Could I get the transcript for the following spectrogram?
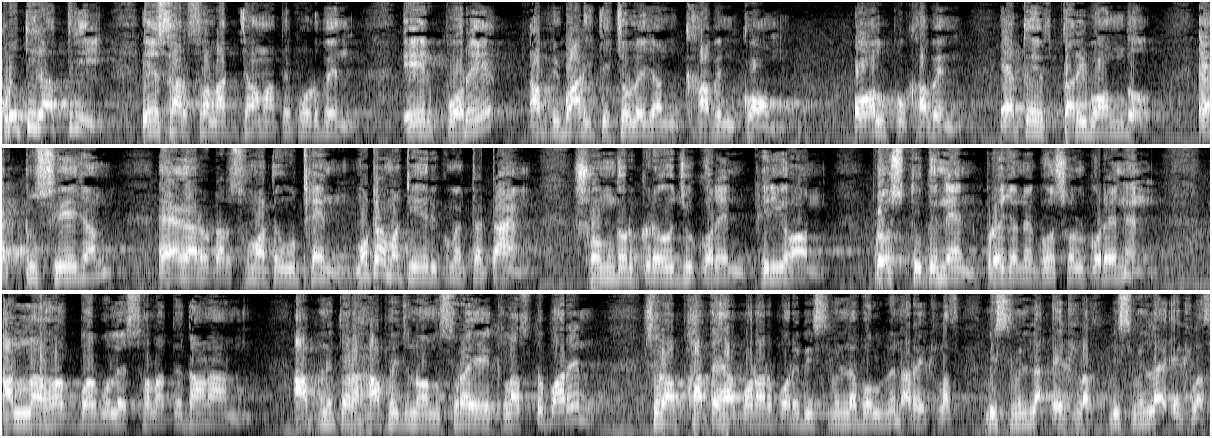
প্রতি রাত্রি এসার সলাদ জামাতে পড়বেন। এরপরে আপনি বাড়িতে চলে যান, খাবেন কম, অল্প খাবেন, এত ইফতারি বন্ধ। একটু শুয়ে যান, এগারোটার সময়তে উঠেন, মোটামুটি এরকম একটা টাইম সুন্দর করে উজু করেন, ফ্রি হন, প্রস্তুতি নেন, প্রয়োজনে গোসল করে নেন। আল্লাহ আকবর বলে, সলাতে দাঁড়ান, আপনি তো আর হাফেজ নন সুরাই এখলাস তো পারেন? সুরা ফাতেহা পড়ার পরে বিসমিল্লা বলবেন, আর এখলাস বিসমিল্লা এখলাস বিসমিল্লা এখলাস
